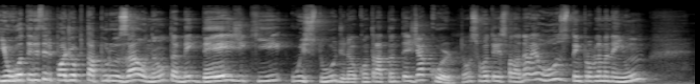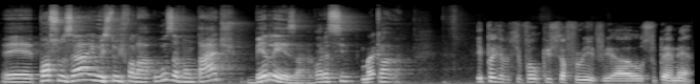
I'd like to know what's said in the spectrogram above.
E o roteirista ele pode optar por usar ou não também, desde que o estúdio, né, o contratante, esteja de acordo. Então, se o roteirista falar, não, eu uso, tem problema nenhum, é, posso usar, e o estúdio falar, usa à vontade, beleza. Agora, se. Mas... E, por exemplo, se for o Christopher Reeve, o Superman?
